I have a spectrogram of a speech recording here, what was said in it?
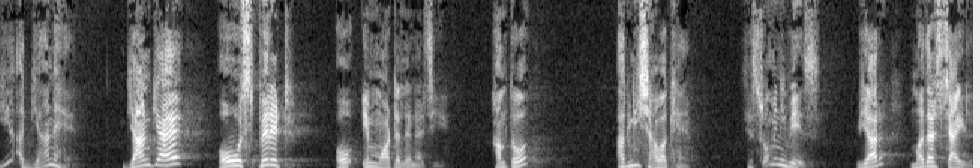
ये अज्ञान है। ज्ञान क्या है? O spirit O immortal energy हम तो अग्निशावक हैं। So many ways we are mother's child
